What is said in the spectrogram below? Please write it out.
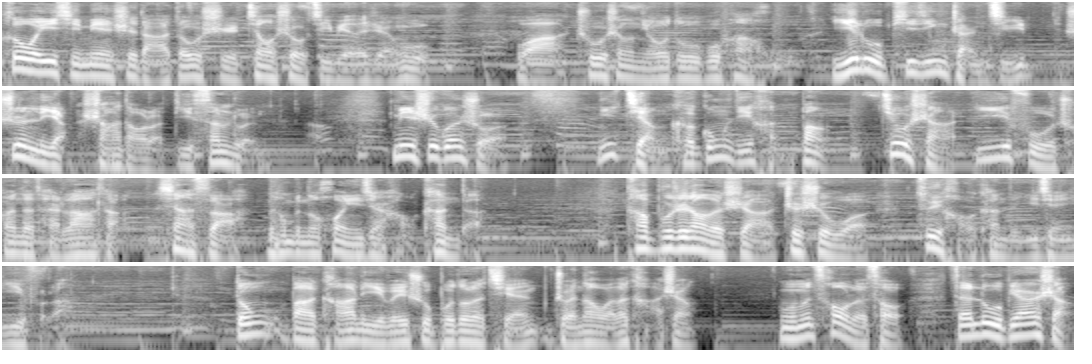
和我一起面试的都是教授级别的人物，哇，初生牛犊不怕虎，一路披荆斩棘，顺利啊杀到了第三轮。面试官说：“你讲课功底很棒，就是啊衣服穿得太邋遢，下次啊能不能换一件好看的？”他不知道的是啊，这是我最好看的一件衣服了。东把卡里为数不多的钱转到我的卡上，我们凑了凑，在路边上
